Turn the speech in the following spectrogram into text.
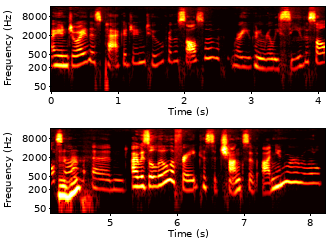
I enjoy this packaging too for the salsa, where you can really see the salsa. Mhm. And I was a little afraid because the chunks of onion were a little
